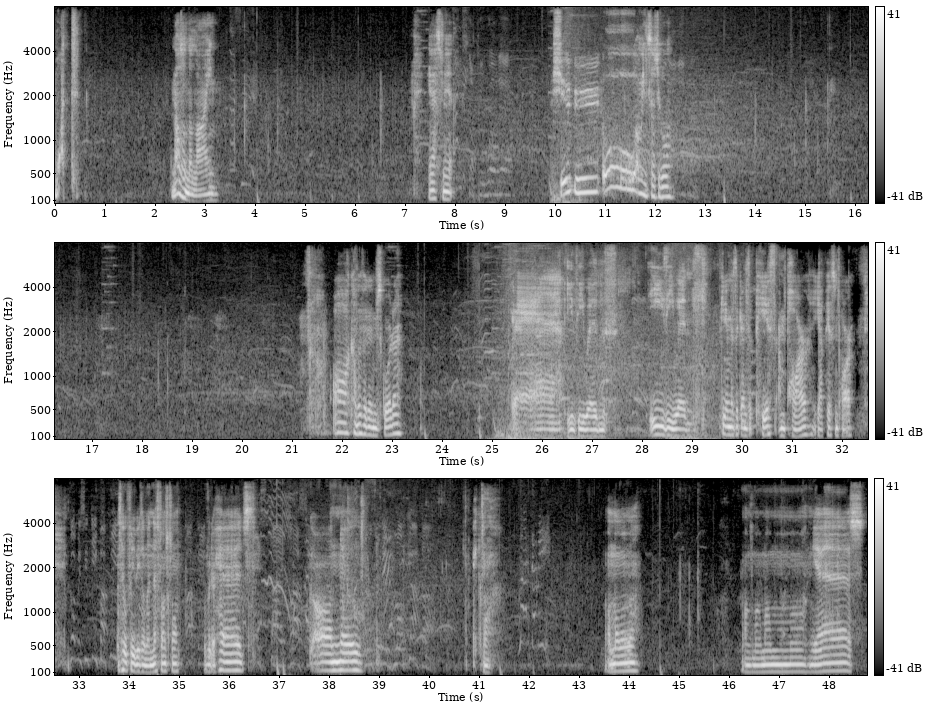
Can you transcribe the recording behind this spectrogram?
What? And that was on the line. Yes, mate. Shoot! Oh, I mean, such a goal. Oh, I can't believe I didn't score there. Yeah, easy wins. Easy wins. Game is against pace and power. Yeah, pace and power. So hopefully we can win this one. Come on. Over their heads. Oh no. Hey, come on. Come on, come on, come on. Yes.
